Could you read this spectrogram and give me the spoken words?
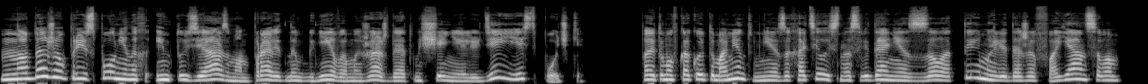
Но даже у преисполненных энтузиазмом, праведным гневом и жаждой отмщения людей есть почки. Поэтому в какой-то момент мне захотелось на свидание с золотым или даже фаянсовым,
